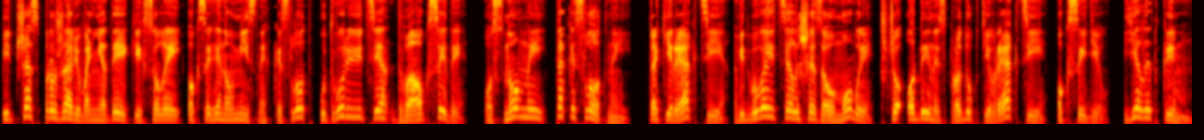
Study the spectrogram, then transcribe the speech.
Під час прожарювання деяких солей оксигеновмісних кислот утворюються два оксиди основний та кислотний. Такі реакції відбуваються лише за умови, що один із продуктів реакції оксидів є литким.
